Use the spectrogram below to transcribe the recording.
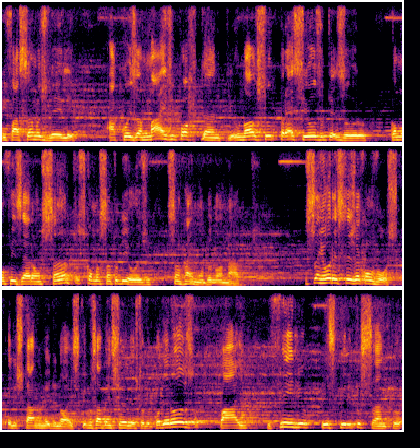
e façamos dele a coisa mais importante, o nosso precioso tesouro como fizeram os santos, como o santo de hoje, São Raimundo Nonato. O Senhor esteja convosco, Ele está no meio de nós. Que vos abençoe, Deus Todo-Poderoso, Pai, e Filho e Espírito Santo.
